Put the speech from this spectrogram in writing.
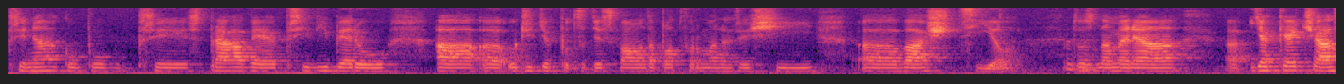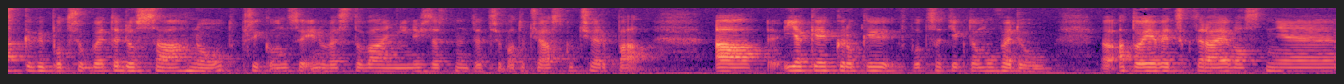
při nákupu, při správě, při výběru a uh, určitě v podstatě s váma ta platforma neřeší uh, váš cíl. Mm-hmm. To mhm. znamená, jaké částky vy potřebujete dosáhnout při konci investování, než začnete třeba tu částku čerpat a jaké kroky v podstatě k tomu vedou. A to je věc, která je vlastně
